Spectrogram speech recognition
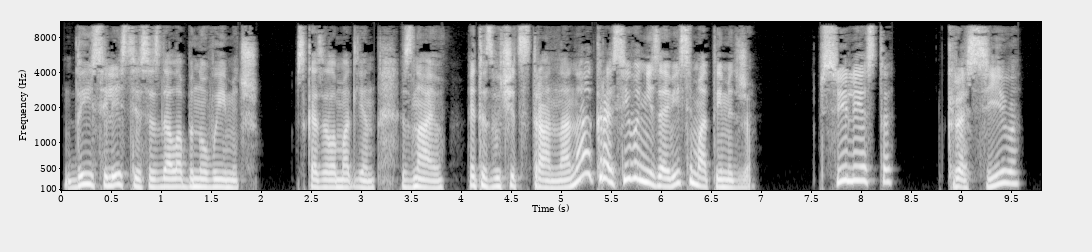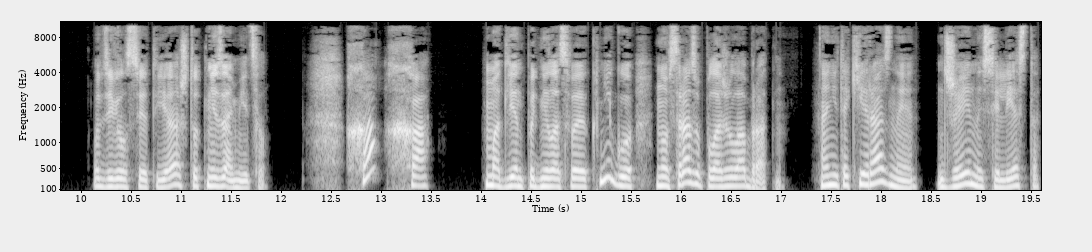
«Да и Селестия создала бы новый имидж», — сказала Мадлен. «Знаю, это звучит странно. Она красива независимо от имиджа». «Селеста? Красиво?» — удивился это я, что-то не заметил. «Ха-ха!» Мадлен подняла свою книгу, но сразу положила обратно. Они такие разные, Джейн и Селеста,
